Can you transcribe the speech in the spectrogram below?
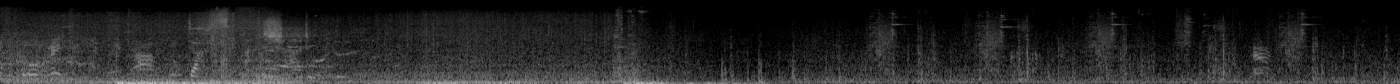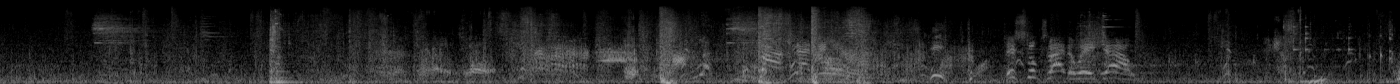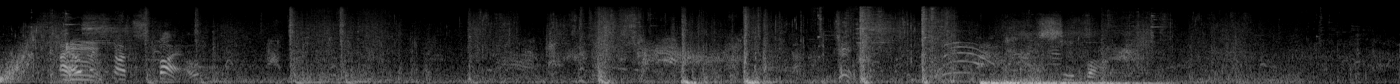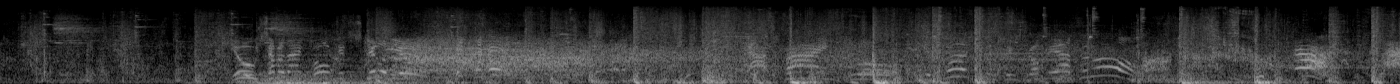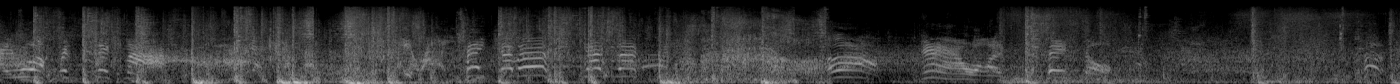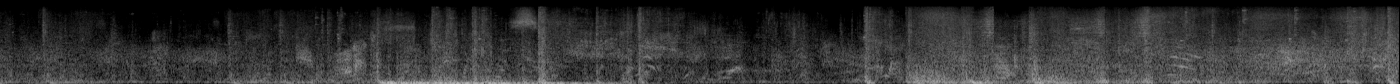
Nicely. Dusk and shadow. This looks like the way down. I hope it's not spoiled. She'd walk. Use some of that vaulted skill of yours.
